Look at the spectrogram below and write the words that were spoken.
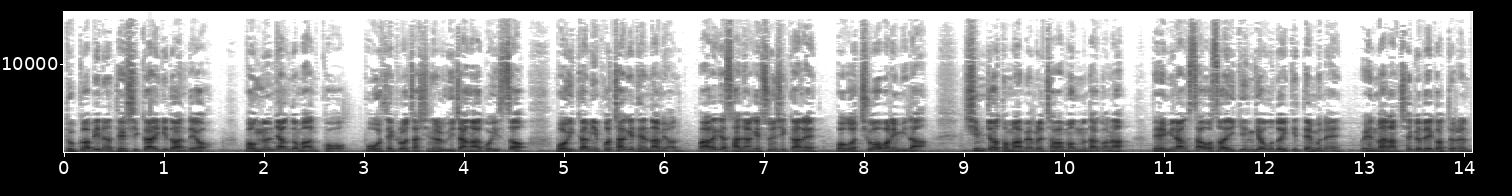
두꺼비는 대식가이기도 한데요. 먹는 양도 많고 보호색으로 자신을 위장하고 있어 먹잇감이 포착이 된다면 빠르게 사냥해 순식간에 먹어 치워버립니다. 심지어 도마뱀을 잡아먹는다거나 뱀이랑 싸워서 이긴 경우도 있기 때문에 웬만한 체급의 것들은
